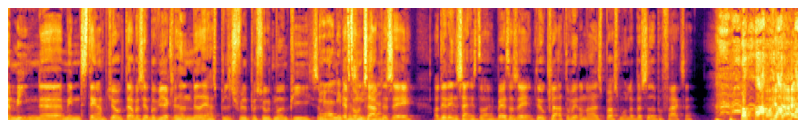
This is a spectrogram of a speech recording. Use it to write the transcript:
uh, min, uh, min stand-up joke, der er baseret på virkeligheden med, at jeg har spillet Trivial Pursuit mod en pige, som Ja, efter hun præcis, tabte ja. sagde, og det er en sand historie, bagefter sagde, det er jo klart, du vinder, når et spørgsmål er baseret på fakta. ja,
